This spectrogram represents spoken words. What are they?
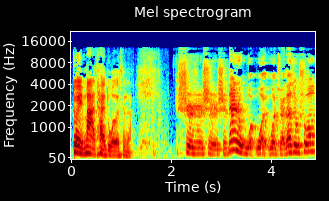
对骂太多了，现在。是是是是，但是我我我觉得就是说，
